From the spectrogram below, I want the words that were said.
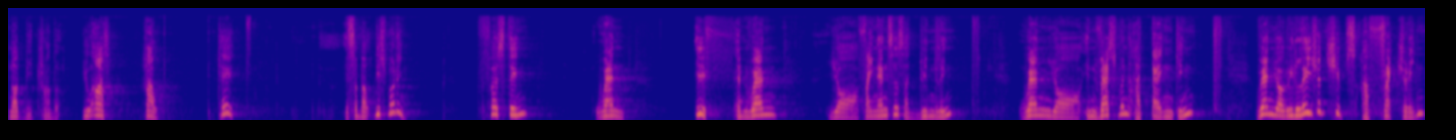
not be troubled. You ask, how? Okay. It's about this morning. First thing, when, if and when your finances are dwindling, when your investments are tanking, when your relationships are fracturing,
